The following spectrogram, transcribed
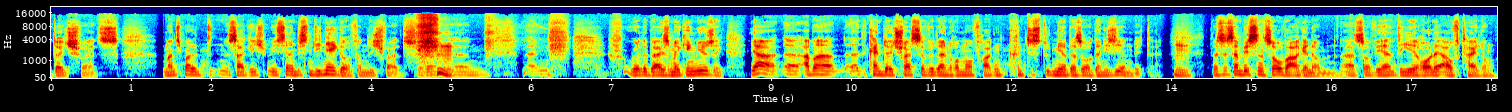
Deutschschweiz. Manchmal sage ich, wir sind ein bisschen die Neger von der Schweiz. Hm. Ähm, we're the guys making music. Ja, äh, aber äh, kein Deutschschweizer würde einen Roman fragen, könntest du mir das organisieren, bitte? Hm. Das ist ein bisschen so wahrgenommen, also wir die Rolleaufteilung.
